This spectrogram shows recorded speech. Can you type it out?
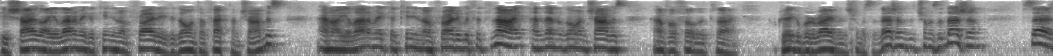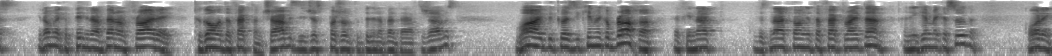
Ishaila, are you allowed to make a kinyan on Friday to go into effect on Shabbos? And are you allowed to make a kinyan on Friday with the Tanai and then go on Shabbos and fulfill the Tanai? Gregor brought a raya from the Shumas Hadashin. The Shumas Hadashin says you don't make a pidyon ben on Friday to go into effect on Shabbos. You just push off the pidyon ben to after Shabbos. Why? Because you can't make a bracha if you're not if it's not going into effect right then, and you can't make a suda. According,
